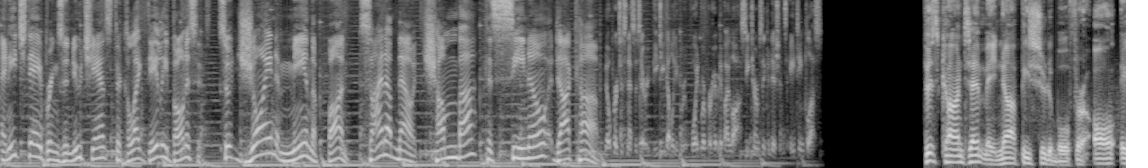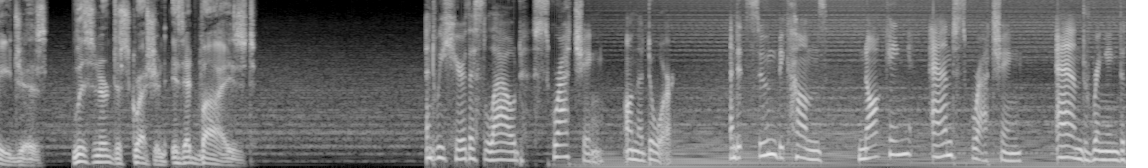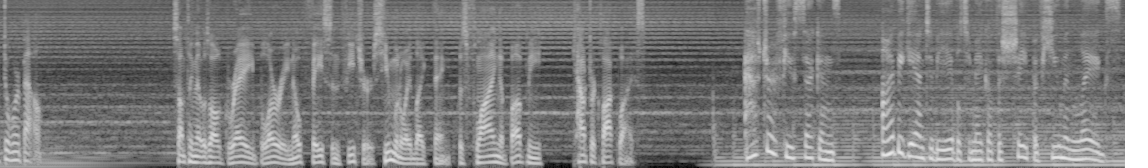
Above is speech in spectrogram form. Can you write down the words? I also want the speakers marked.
Speaker 1: and each day brings a new chance to collect daily bonuses. So join me in the fun. Sign up now at ChumbaCasino.com.
Speaker 2: No purchase necessary. VGW. Void were prohibited by law. See terms and conditions. 18 plus.
Speaker 3: This content may not be suitable for all ages. Listener discretion is advised.
Speaker 4: And we hear this loud scratching on the door. And it soon becomes knocking and scratching and ringing the doorbell.
Speaker 5: Something that was all gray, blurry, no face and features, humanoid like thing, was flying above me counterclockwise.
Speaker 6: After a few seconds, I began to be able to make out the shape of human legs.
